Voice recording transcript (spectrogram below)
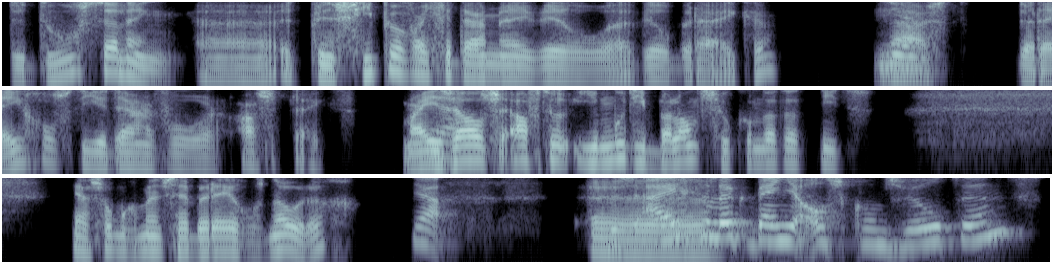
de doelstelling, uh, het principe wat je daarmee wil, uh, wil bereiken, naast de regels die je daarvoor afspreekt. Maar je, ja. zal af en toe, je moet die balans zoeken, omdat het niet. Ja, sommige mensen hebben regels nodig. Ja. Dus eigenlijk ben je als consultant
